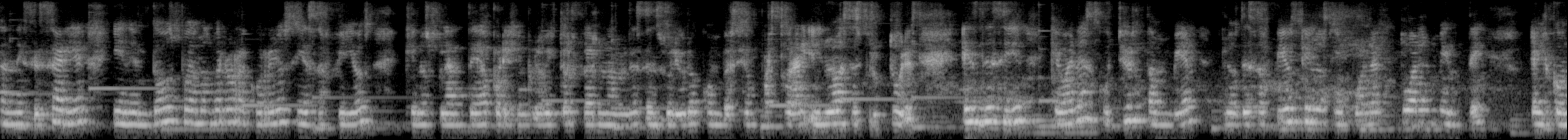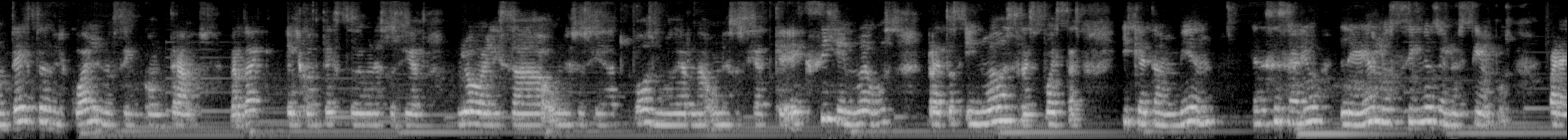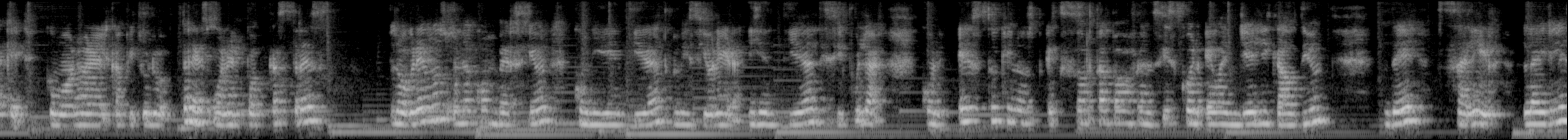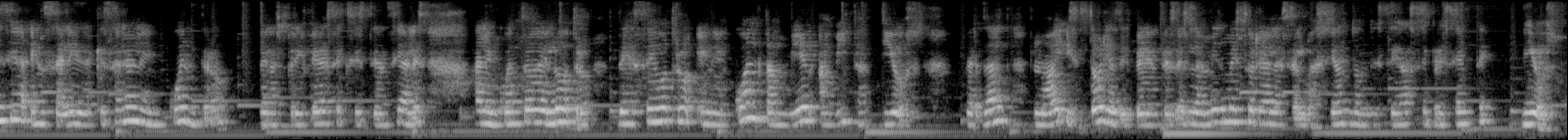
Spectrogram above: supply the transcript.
tan necesaria y en el 2 podemos ver los recorridos y desafíos que nos plantea, por ejemplo, Víctor Fernández en su libro Conversión Pastoral y Nuevas Estructuras. Es decir, que van a escuchar también los desafíos que nos impone actualmente el contexto en el cual nos encontramos, ¿verdad? El contexto de una sociedad globalizada, una sociedad postmoderna, una sociedad que exige nuevos retos y nuevas respuestas y que también es necesario leer los signos de los tiempos para que, como van a ver en el capítulo 3 o en el podcast 3, logremos una conversión con identidad misionera, identidad discipular, con esto que nos exhorta el Papa Francisco en Evangelii Gaudium de salir, la iglesia en salida, que sale al encuentro de las periferias existenciales, al encuentro del otro, de ese otro en el cual también habita Dios. ¿verdad? No hay historias diferentes, es la misma historia de la salvación donde se hace presente Dios.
